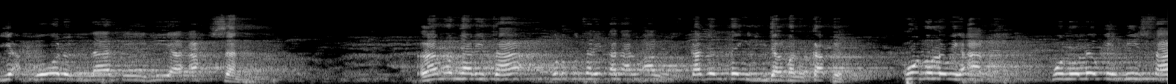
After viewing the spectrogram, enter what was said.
Yaqulul lati hiya ahsan. Lamun nyarita kudu ku carita anu alus, kagenteng jeung jalma anu kafir. Kudu leuwih alus, kudu leuwih bisa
